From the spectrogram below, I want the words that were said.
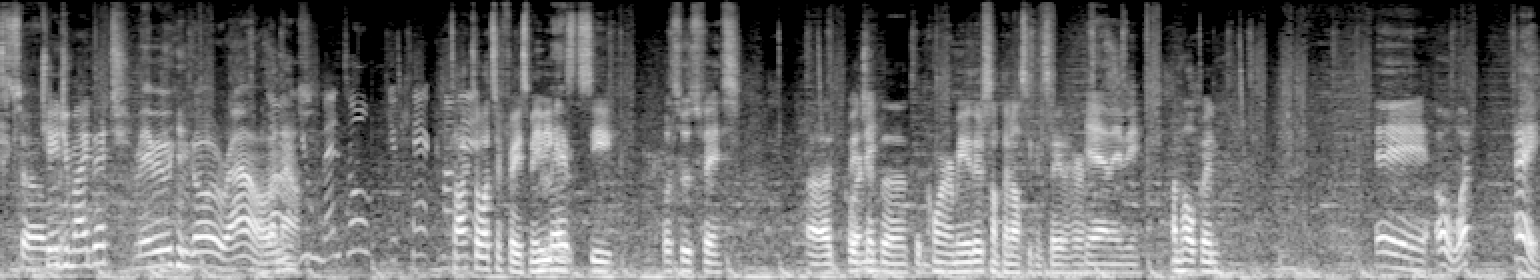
So Change your mind, bitch. maybe we can go around. Talk to what's her face. Maybe you can see What's whose face? uh, bitch Courtney? at the, the corner. Maybe there's something else you can say to her. Yeah, maybe. I'm hoping. Hey, oh, what? Hey,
